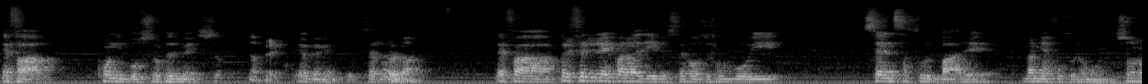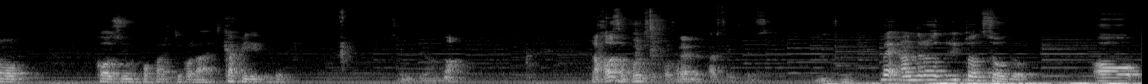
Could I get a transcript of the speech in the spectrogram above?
e fa con il vostro permesso, No, prego. e ovviamente si Allora. arrabba. E fa preferirei parlare di queste cose con voi senza turbare la mia futura moglie. Sono cose un po' particolari, capirete perché. No. La cosa forse potrebbe farsi interessare. Beh, andrò dritto al sodo. Ho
